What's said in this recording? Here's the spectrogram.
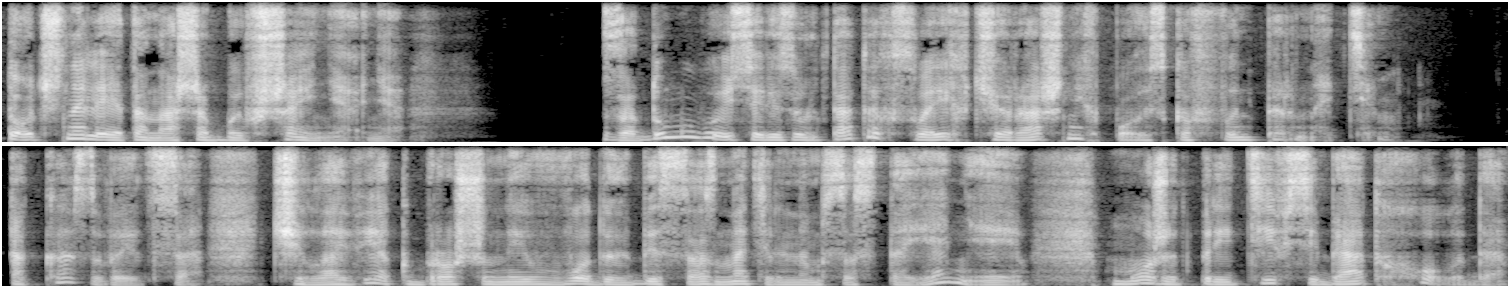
точно ли это наша бывшая няня. Задумываюсь о результатах своих вчерашних поисков в интернете. Оказывается, человек, брошенный в воду в бессознательном состоянии, может прийти в себя от холода,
